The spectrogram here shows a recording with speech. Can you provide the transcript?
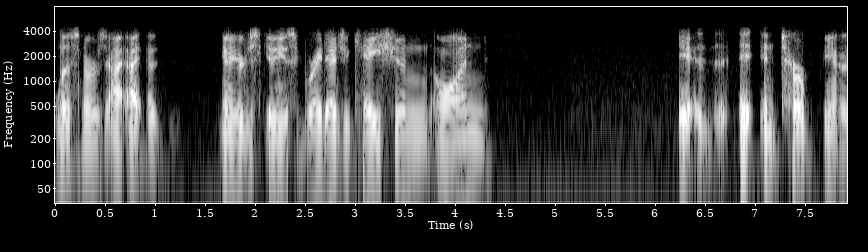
listeners. I, I you know you're just giving us a great education on interp, you know,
